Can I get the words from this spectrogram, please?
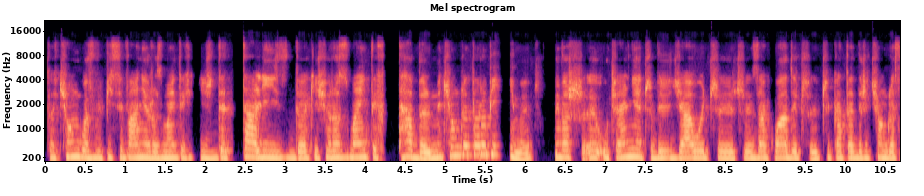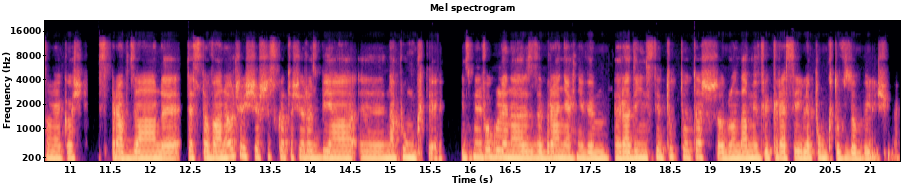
to ciągłe wypisywanie rozmaitych jakichś detali do jakichś rozmaitych tabel. My ciągle to robimy, ponieważ y, uczelnie, czy wydziały, czy, czy zakłady, czy, czy katedry ciągle są jakoś sprawdzane, testowane. Oczywiście wszystko to się rozbija y, na punkty. Więc my w ogóle na zebraniach, nie wiem, Rady Instytutu też oglądamy wykresy, ile punktów zdobyliśmy.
